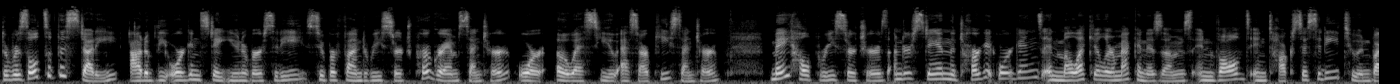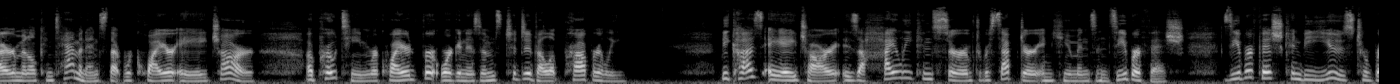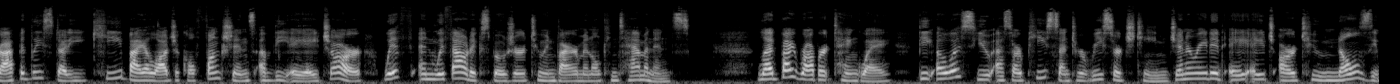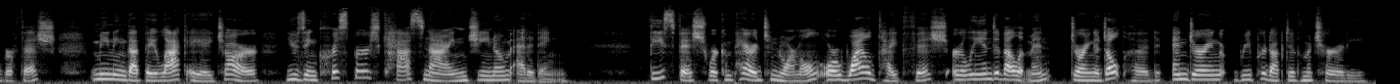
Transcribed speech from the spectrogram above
The results of the study out of the Oregon State University Superfund Research Program Center, or OSU SRP Center, may help researchers understand the target organs and molecular mechanisms involved in toxicity to environmental contaminants that require AHR, a protein required for organisms to develop properly. Because AHR is a highly conserved receptor in humans and zebrafish, zebrafish can be used to rapidly study key biological functions of the AHR with and without exposure to environmental contaminants. Led by Robert Tanguay, the OSU SRP Center research team generated AHR2 null zebrafish, meaning that they lack AHR, using CRISPR's Cas9 genome editing. These fish were compared to normal or wild type fish early in development, during adulthood, and during reproductive maturity.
